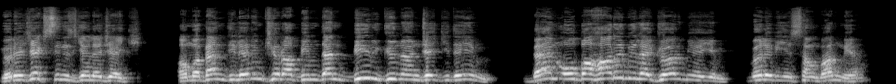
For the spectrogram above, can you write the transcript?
Göreceksiniz gelecek. Ama ben dilerim ki Rabbimden bir gün önce gideyim. Ben o baharı bile görmeyeyim. Böyle bir insan var mı ya?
